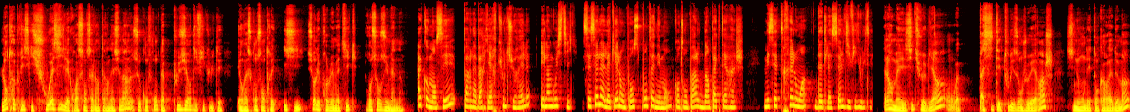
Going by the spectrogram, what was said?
l'entreprise qui choisit la croissance à l'international se confronte à plusieurs difficultés. Et on va se concentrer ici sur les problématiques ressources humaines. À commencer par la barrière culturelle et linguistique. C'est celle à laquelle on pense spontanément quand on parle d'impact RH. Mais c'est très loin d'être la seule difficulté. Alors mais si tu veux bien, on va pas citer tous les enjeux RH, sinon on est encore là demain,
